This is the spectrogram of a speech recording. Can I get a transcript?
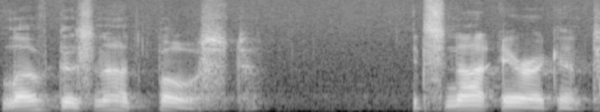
Love does not boast. It's not arrogant.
